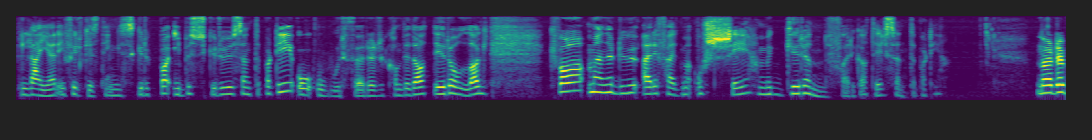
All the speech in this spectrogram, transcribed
leder i fylkestingsgruppa i Buskerud Senterparti og ordførerkandidat i Rollag, hva mener du er i ferd med å skje med grønnfarga til Senterpartiet? Når det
